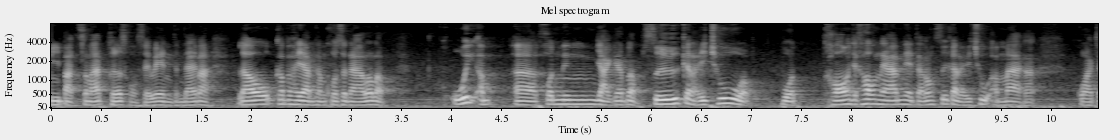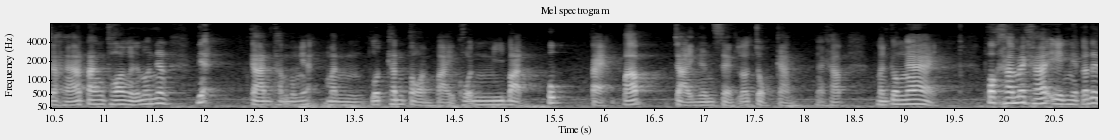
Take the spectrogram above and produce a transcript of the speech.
มีบัตร Smart Purse ของเซเว่นจำได้ปะแล้วก็พยายามทำโฆษณาว่าแบบอุ้ยคนนึงอยากจะแบบซื้อกระดาษทิชชู่ปวดท้องจะเข้าห้องน้ำเนี่ยแต่ต้องซื้อกระดาษทิชชู่ลำบากอะกว่าจะหาตังทอนกว่าจะนู่นเนี่ยเนี่ย การทำตรงเนี้ยมันลดขั้นตอนไป คนมีบัตรปุ๊บแตะปั๊บจ่ายเงินเสร็จแล้วจบกันนะครับ มันก็ง่ายพ่อค้าแม่ค้าเองเนี่ยก็ได้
